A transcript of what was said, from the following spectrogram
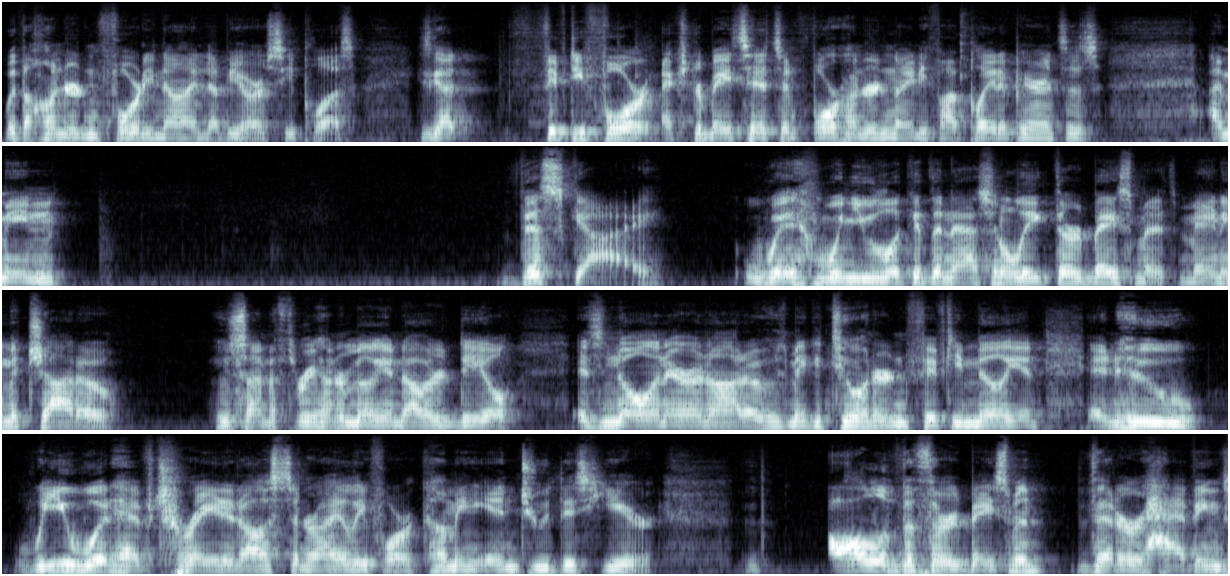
with 149 WRC plus. He's got 54 extra base hits and 495 plate appearances. I mean, this guy, when, when you look at the National League third baseman, it's Manny Machado, who signed a $300 million deal. It's Nolan Arenado, who's making $250 million, and who we would have traded Austin Riley for coming into this year. All of the third basemen that are having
